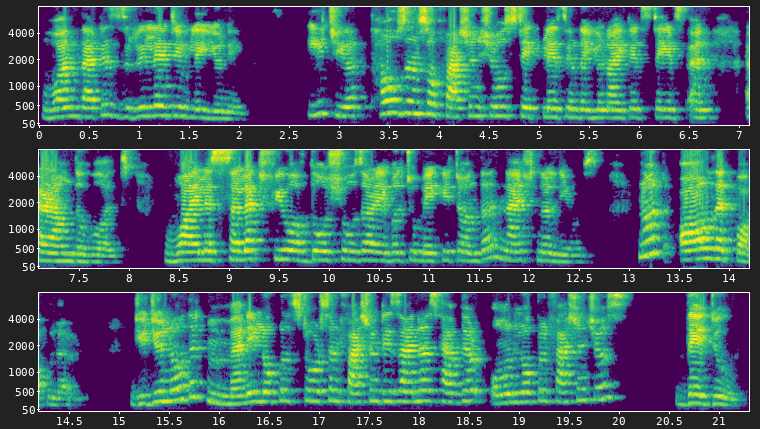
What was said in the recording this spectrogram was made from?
one that is relatively unique. Each year, thousands of fashion shows take place in the United States and around the world while a select few of those shows are able to make it on the national news. Not all that popular. Did you know that many local stores and fashion designers have their own local fashion shows? They do.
